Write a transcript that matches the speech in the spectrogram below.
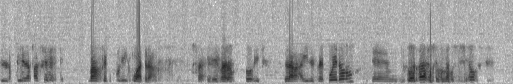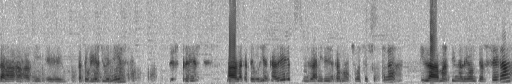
la primera fase van fer podi quatre. O sea, que van podi la Iris de Cuero, eh, gorda en segunda posició, la eh, categoria juvenil, després a la categoria cadet, la Mireia Camacho va ser la Martina León tercera,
